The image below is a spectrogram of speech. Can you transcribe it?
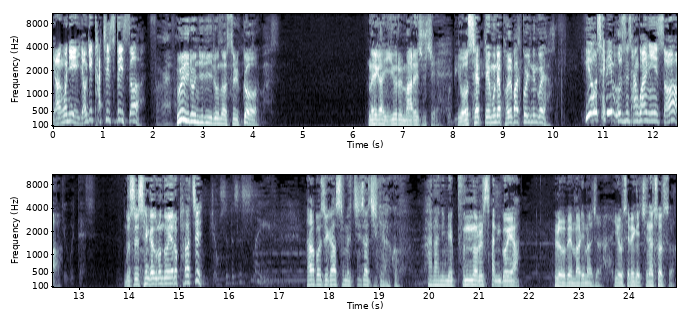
영원히 여기 갇힐 수도 있어. 왜 이런 일이 일어났을까? 내가 이유를 말해주지. 요셉 때문에 벌 받고 있는 거야. 요셉이 무슨 상관이 있어? 무슨 생각으로 노예로 팔았지? 아버지 가슴을 찢어지게 하고 하나님의 분노를 산 거야. 루벤 말이 맞아. 요셉에게 지나쳤어.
